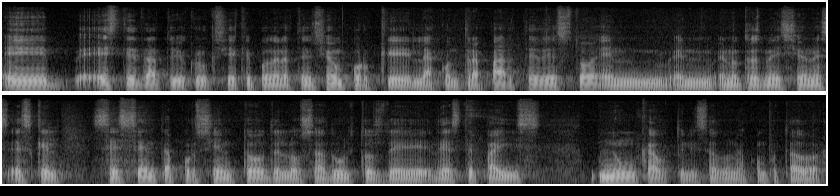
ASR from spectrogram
Eh, este dato yo creo que sí hay que poner atención porque la contraparte de esto en, en- en otras mediciones es que el 60% de los adultos de, de este país nunca ha utilizado una computadora.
